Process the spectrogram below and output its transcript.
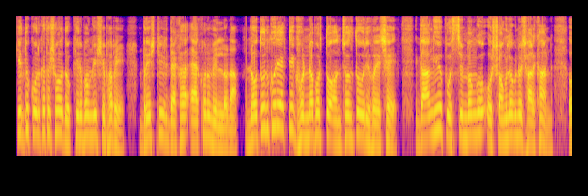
কিন্তু কলকাতা সহ দক্ষিণবঙ্গে সেভাবে বৃষ্টির দেখা এখনও মিলল না। নতুন করে একটি ঘূর্ণাবর্ত অঞ্চল তৈরি হয়েছে। গাঙ্গেয় পশ্চিমবঙ্গ ও সংলগ্ন ঝাড়খণ্ড ও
